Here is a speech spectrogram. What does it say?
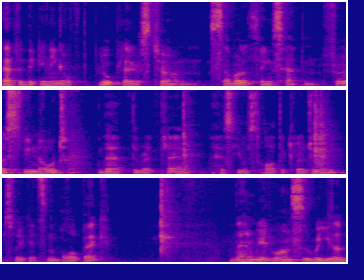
At the beginning of the blue player's turn, several things happen. First, we note that the red player has used all the clergymen, so he gets them all back. Then we advance the wheel,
